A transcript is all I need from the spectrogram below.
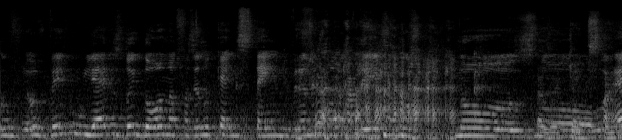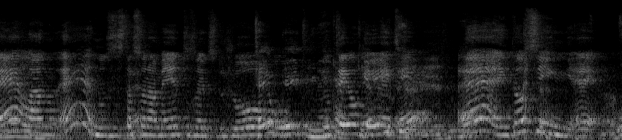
eu, eu, vejo mulheres doidonas fazendo keg stand, virando de ponta cabeça nos. nos no, é, lá no, é, nos estacionamentos é. antes do jogo. Tailgating, né? No tailgate. É, é, então assim, é, o,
